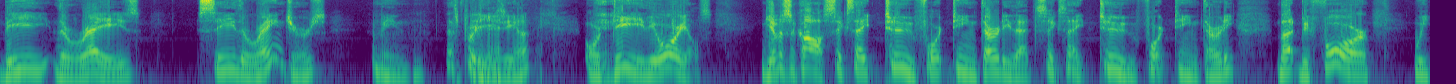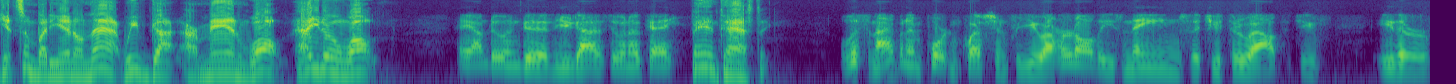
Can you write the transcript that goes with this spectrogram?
B, the Rays, C, the Rangers? I mean, that's pretty easy, huh? Or D, the Orioles? Give us a call, 682 1430. That's 682 1430. But before we get somebody in on that, we've got our man, Walt. How you doing, Walt? Hey, I'm doing good. You guys doing okay? Fantastic. Listen, I have an important question for you. I heard all these names that you threw out that you've either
